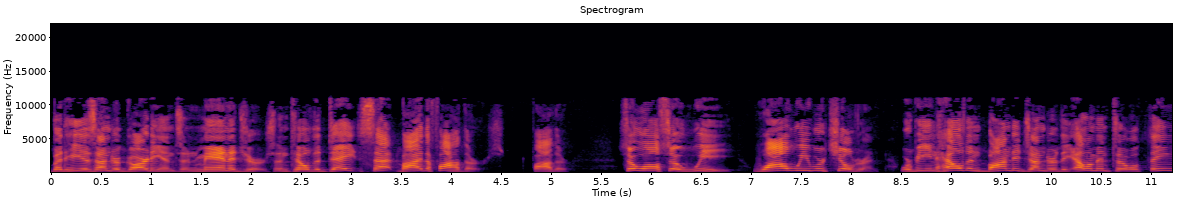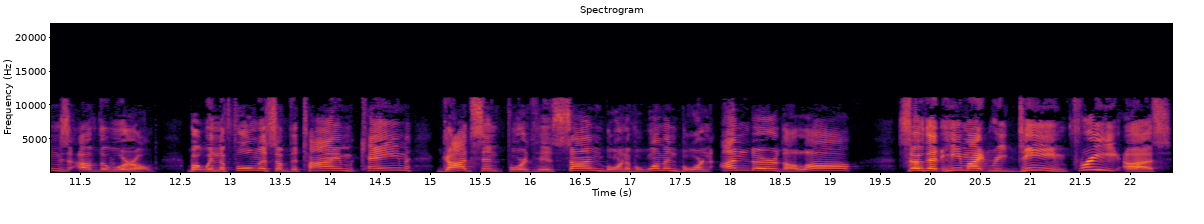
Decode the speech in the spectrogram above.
But he is under guardians and managers until the date set by the fathers. Father. So also we, while we were children, were being held in bondage under the elemental things of the world. But when the fullness of the time came, God sent forth his son, born of a woman, born under the law so that he might redeem, free us,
